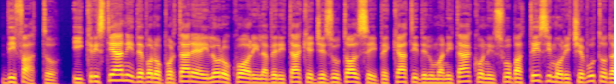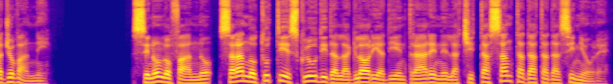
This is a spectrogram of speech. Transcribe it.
Di fatto, i cristiani devono portare ai loro cuori la verità che Gesù tolse i peccati dell'umanità con il suo battesimo ricevuto da Giovanni. Se non lo fanno, saranno tutti escludi dalla gloria di entrare nella città santa data dal Signore.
